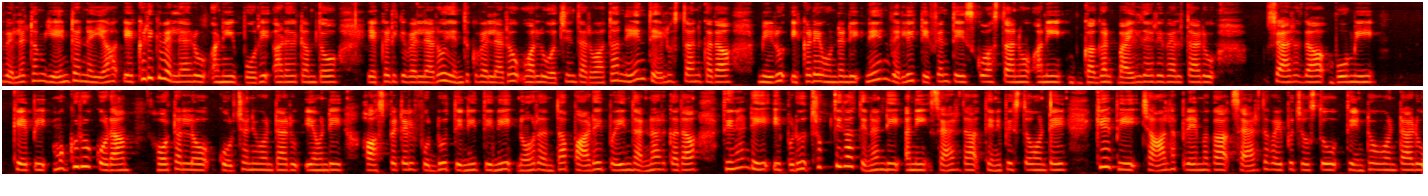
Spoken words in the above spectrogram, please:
వెళ్ళటం ఏంటన్నయ్యా? ఎక్కడికి వెళ్ళారు? అని పూరి అడగటంతో ఎక్కడికి వెళ్ళారో ఎందుకు వెళ్ళారో వాళ్ళు వచ్చిన తర్వాత నేను తేలుస్తాను కదా మీరు ఇక్కడే ఉండండి నేను వెళ్ళి టిఫిన్ తీసుకువస్తాను అని గగన్ బయలుదేరి వెళ్తాడు. శారద భూమి కేపీ ముగ్గురు కూడా హోటల్లో కూర్చొని ఉంటారు. ఏమండి? హాస్పిటల్ ఫుడ్ తిని తిని నోరంతా పాడైపోయింది అన్నారు కదా. తినండి ఇప్పుడు తృప్తిగా తినండి అని శారద తినిపిస్తూ ఉంటే కేపీ చాలా ప్రేమగా శారద వైపు చూస్తూ తింటూ ఉంటాడు.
